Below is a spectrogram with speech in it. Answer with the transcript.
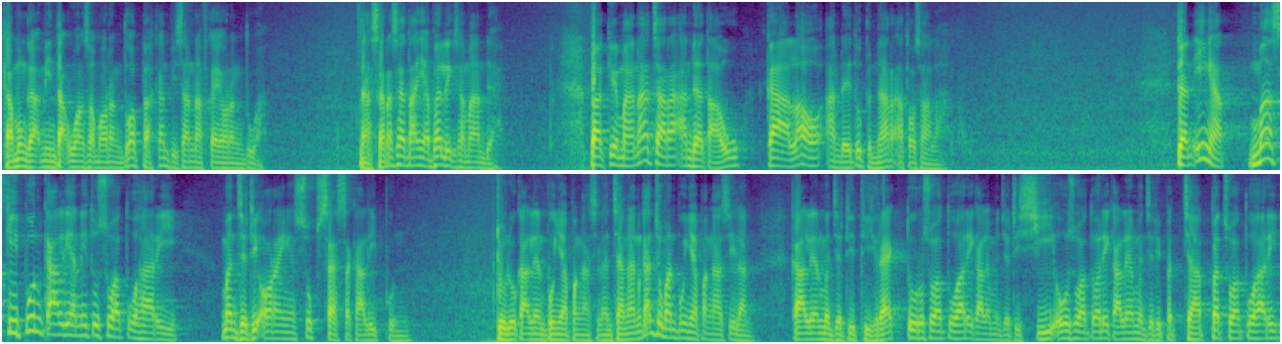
Kamu nggak minta uang sama orang tua, bahkan bisa nafkahi orang tua. Nah, sekarang saya tanya balik sama Anda. Bagaimana cara Anda tahu kalau Anda itu benar atau salah? Dan ingat, meskipun kalian itu suatu hari menjadi orang yang sukses sekalipun, dulu kalian punya penghasilan, jangankan cuma punya penghasilan, kalian menjadi direktur suatu hari, kalian menjadi CEO suatu hari, kalian menjadi pejabat suatu hari,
